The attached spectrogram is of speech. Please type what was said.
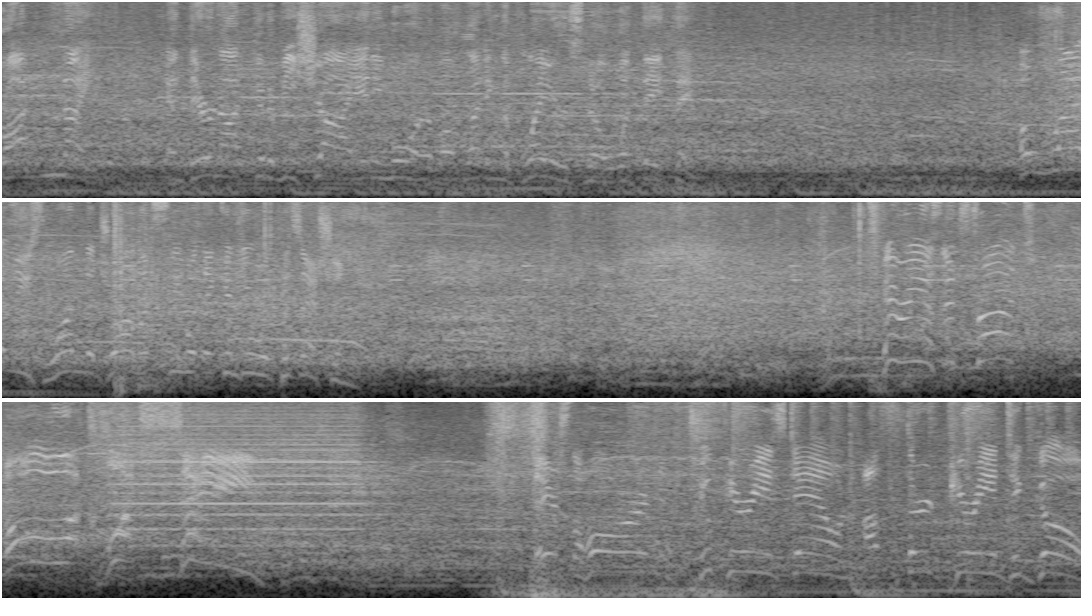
rotten night, and they're not going to be shy anymore about letting the players know what they think. O'Reilly's won the draw. Let's see what they can do with possession. Here he is in front. Oh, a clutch save. There's the horn. Two periods down. A third period to go.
